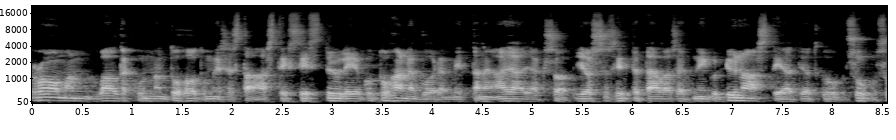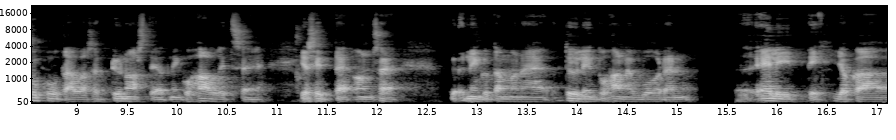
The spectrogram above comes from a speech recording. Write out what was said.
Rooman valtakunnan tuhoutumisesta asti, siis tyyli joku tuhannen vuoden mittainen ajanjakso, jossa sitten tällaiset niin dynastiat, jotkut su, suku tällaiset dynastiat niin hallitsee. Ja sitten on se niin tämmöinen tyylin tuhannen vuoden eliitti, joka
